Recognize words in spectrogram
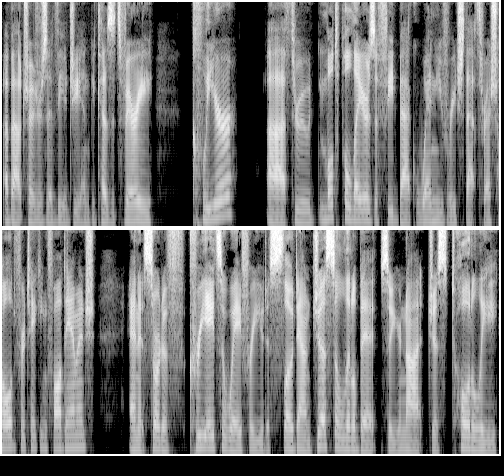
about Treasures of the Aegean because it's very clear uh, through multiple layers of feedback when you've reached that threshold for taking fall damage. And it sort of creates a way for you to slow down just a little bit so you're not just totally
